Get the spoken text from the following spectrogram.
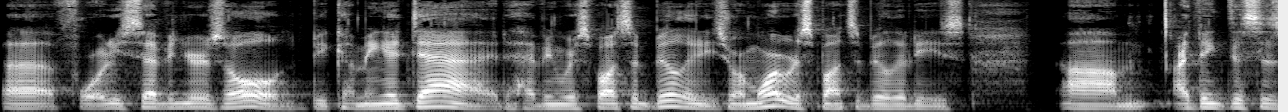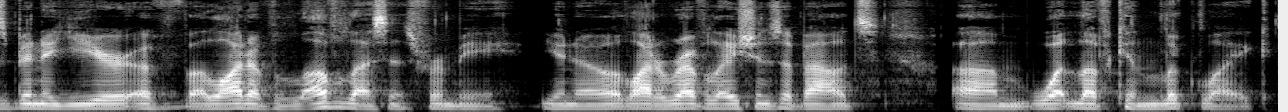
uh, 47 years old, becoming a dad, having responsibilities or more responsibilities. Um, I think this has been a year of a lot of love lessons for me, you know, a lot of revelations about um, what love can look like.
